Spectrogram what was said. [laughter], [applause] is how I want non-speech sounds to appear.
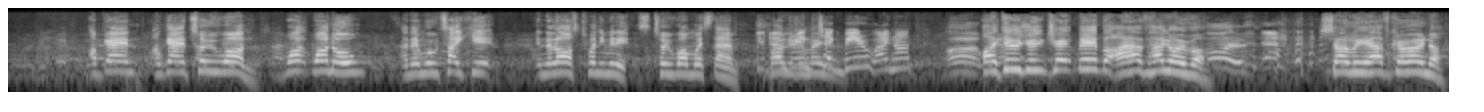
I'm going, I'm going 2 1. 1 all, and then we'll take it in the last 20 minutes. 2 1 West Ham. You don't Probably drink amazing. Czech beer, why not? I do drink Czech beer, but I have hangover. so we have Corona.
